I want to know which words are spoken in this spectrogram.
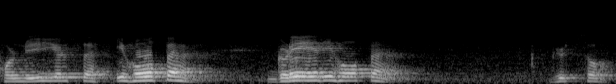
fornyelse i håpet, glede i håpet. Guds håp,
